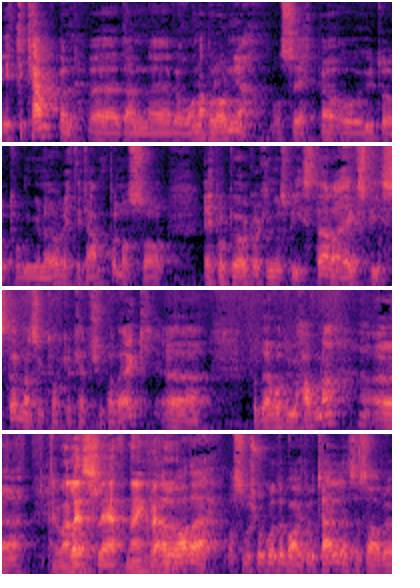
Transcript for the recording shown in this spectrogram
etter kampen, eh, den eh, Verona Bologna, og så gikk vi ut og tok noen øl etter kampen, og så gikk på Burger King og spiste, eller jeg spiste mens jeg tørka ketsjup av deg. eh, For der var du havna. Eh, Jeg var litt sliten den Ja, det var det. Og så vi skulle gå tilbake til hotellet, så sa du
